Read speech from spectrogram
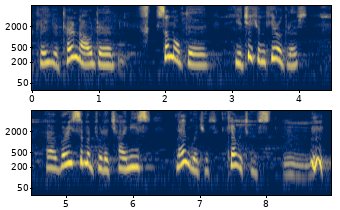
Okay, it turned out uh, some of the Egyptian hieroglyphs are very similar to the Chinese languages, characters. Mm.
